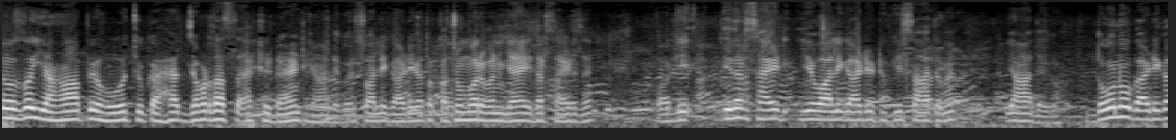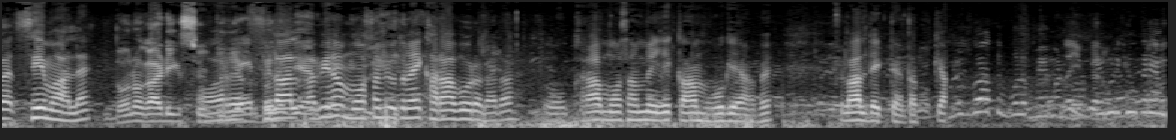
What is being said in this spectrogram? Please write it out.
दोस्तों यहाँ पे हो चुका है ज़बरदस्त एक्सीडेंट यहाँ देखो इस वाली गाड़ी का तो कचुम्बर बन गया है इधर साइड से। बाकी इधर साइड ये वाली गाड़ी ठुकी साथ में। यहाँ देखो। दोनों गाड़ी का सेम हाल है दोनों गाड़ी की और फ़िलहाल अभी ना मौसम भी उतना ही खराब हो रखा था तो खराब मौसम में ये काम हो गया यहाँ पे फ़िलहाल देखते हैं तब क्या तुम बोलो पेमेंट पेमेंट क्यों करें हम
